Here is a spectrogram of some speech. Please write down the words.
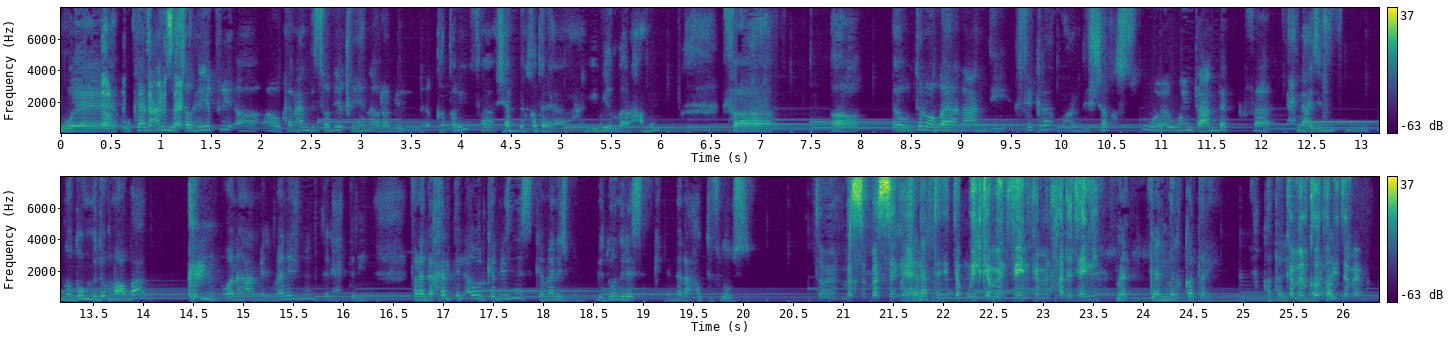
و... وكان عندي. صديقي آه آه وكان عندي صديقي هنا راجل قطري فشاب قطري حبيبي الله يرحمه. ف آه قلت له والله أنا عندي الفكرة وعندي الشخص و... وأنت عندك فإحنا عايزين نضم دول مع بعض وأنا هعمل management الحتة دي. فأنا دخلت الأول ك business ك management بدون risk إن أنا أحط فلوس. تمام بس بس يعني. التمويل كان من فين؟ كان من حد تاني؟ كان من القطري القطري كان القطري بحط- تمام.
